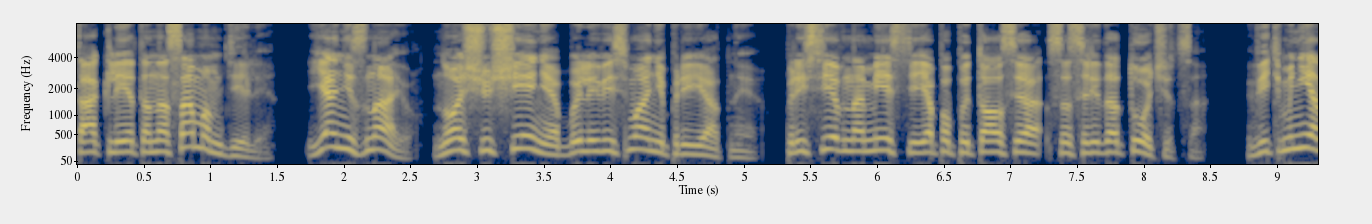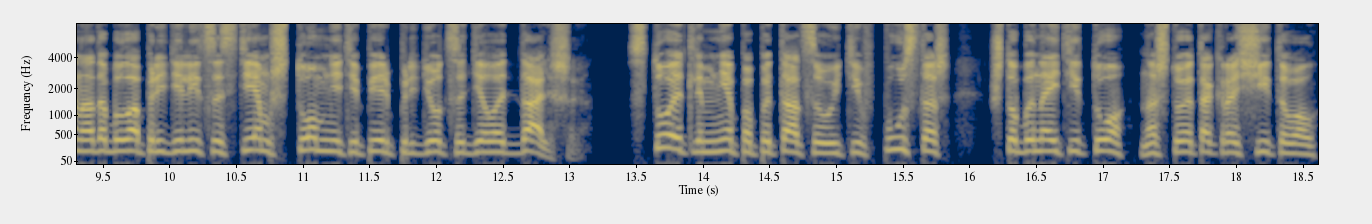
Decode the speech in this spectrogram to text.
Так ли это на самом деле? Я не знаю, но ощущения были весьма неприятные. Присев на месте, я попытался сосредоточиться. Ведь мне надо было определиться с тем, что мне теперь придется делать дальше. Стоит ли мне попытаться уйти в пустошь, чтобы найти то, на что я так рассчитывал,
